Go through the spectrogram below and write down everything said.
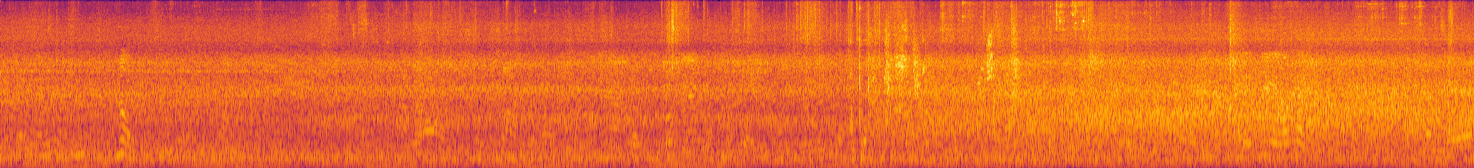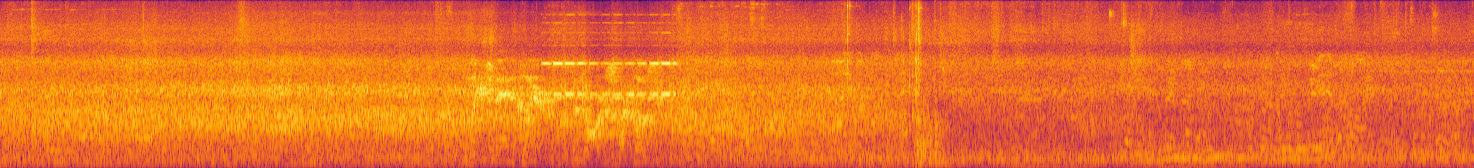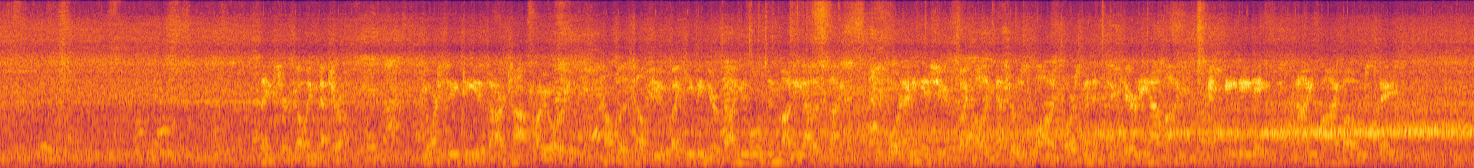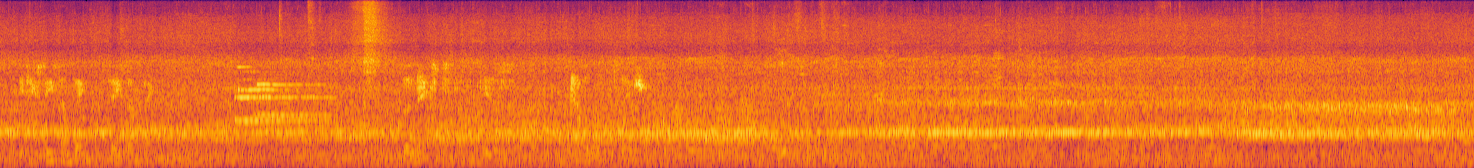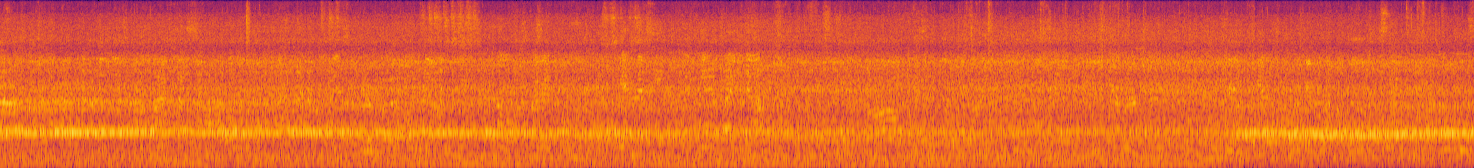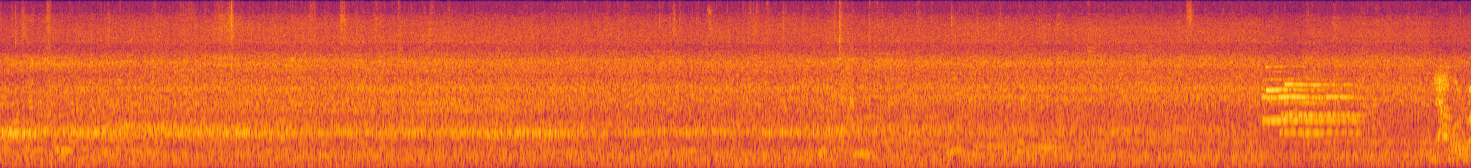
Please stand clear. The doors are closing. Thanks for going Metro. Your safety is our top priority. Help us help you by keeping your valuables and money out of sight. Report any issues by calling Metro's Law Enforcement and Security Hotline at 888-950-SAFE. If you see something, say something. The next stop is Avalon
